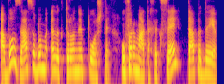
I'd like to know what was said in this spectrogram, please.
або засобами електронної пошти у форматах Excel та PDF.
